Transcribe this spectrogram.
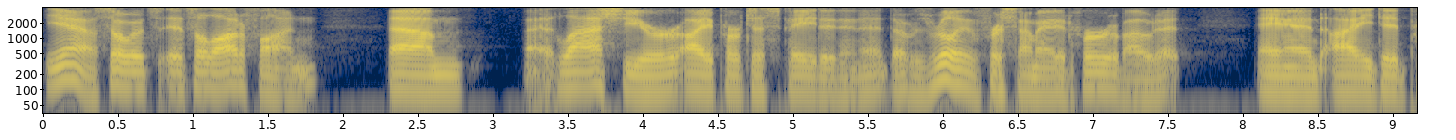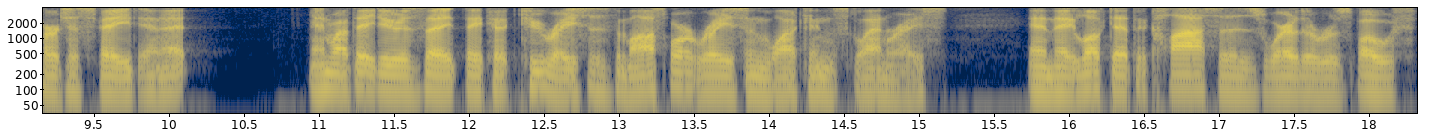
yeah. So it's it's a lot of fun. Um, uh, last year I participated in it. That was really the first time I had heard about it, and I did participate in it. And what they do is they they pick two races: the Mosport race and the Watkins Glen race, and they looked at the classes where there was both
